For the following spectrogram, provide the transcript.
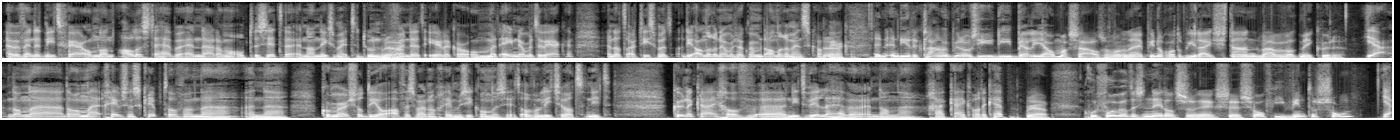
En we vinden het niet fair om dan alles te hebben... en daar dan maar op te zitten en dan niks mee te doen. We vinden het eerlijker om met één nummer te werken... en dat de artiest met die andere nummers ook weer met andere mensen kan Ja. werken. En, en die reclamebureaus die, die bellen jou massaal. Zo van, dan heb je nog wat op je lijstje staan waar we wat mee kunnen. Ja, dan, eh, dan eh, geven ze een script of een, eh, een eh, commercial die al af is... waar nog geen muziek onder zit. Of een liedje wat ze niet kunnen krijgen of eh, niet willen hebben. En dan eh, ga ik kijken wat ik heb. Ja. Goed voorbeeld is een Nederlandse eh, Sophie Winterson. Ja.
